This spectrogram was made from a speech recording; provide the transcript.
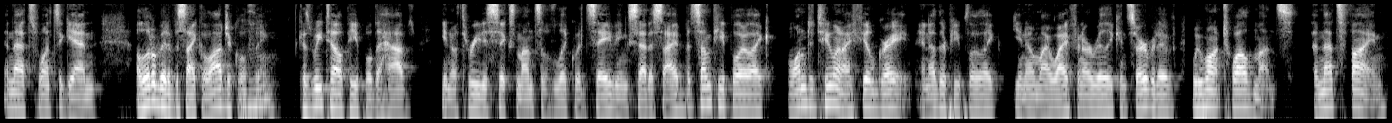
and that's once again a little bit of a psychological mm-hmm. thing because we tell people to have you know three to six months of liquid savings set aside but some people are like one to two and i feel great and other people are like you know my wife and I are really conservative we want 12 months and that's fine.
